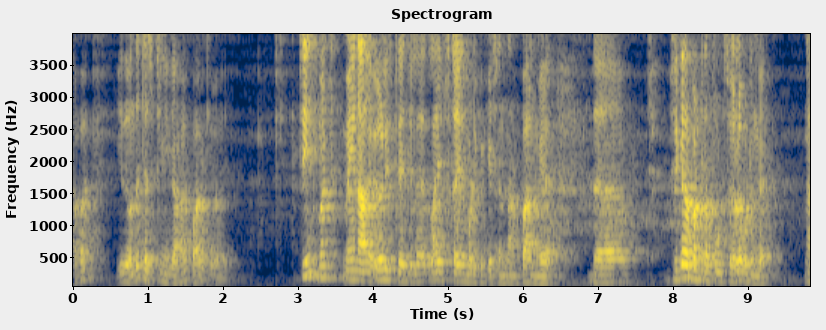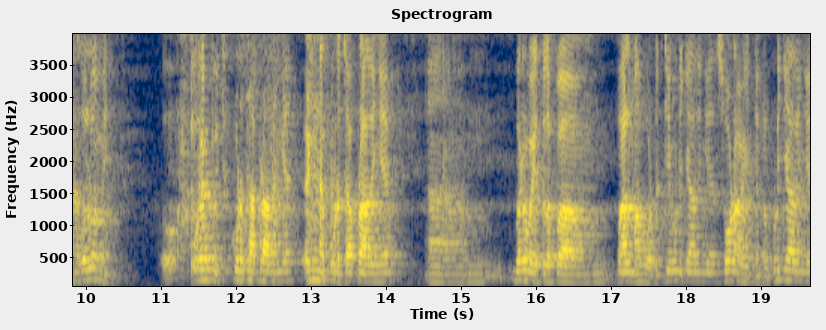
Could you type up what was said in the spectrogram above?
அப்போ இது வந்து டெஸ்டிங்குக்காக பாதிக்கிறது ட்ரீட்மெண்ட் மெயினாக ஏர்லி ஸ்டேஜில் லைஃப் ஸ்டைல் மாடிஃபிகேஷன் தான். பாருங்கள் இந்த ட்ரிகர் பண்ணுற ஃபுட்ஸுகளை விடுங்க. நான் சொல்லுவோமே உரைப்பு கூட சாப்பிடாதீங்க எண்ணெய் கூட சாப்பிடாதீங்க. வெறும் வயத்தில் பா பால் மா போட்டு டீ குடிக்காதீங்க சோடா ஐட்டங்கள் குடிக்காதீங்க.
